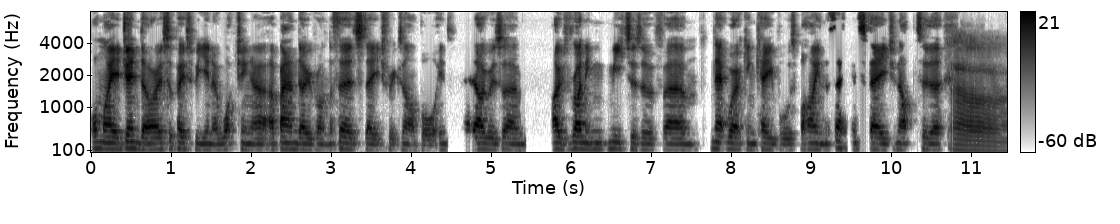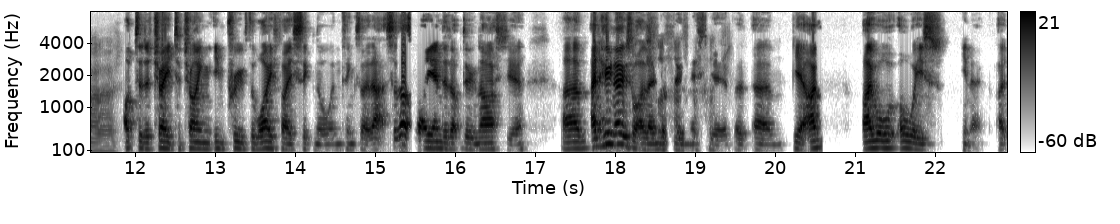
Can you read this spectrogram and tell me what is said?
on my agenda, I was supposed to be, you know, watching a, a band over on the third stage, for example. Instead, I was um, I was running meters of um, networking cables behind the second stage and up to the Oh, up to the trade to try and improve the Wi-Fi signal and things like that. So that's what I ended up doing last year. Um, and who knows what I'll end up doing this year? But um, yeah, I'm I will always, you know, I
